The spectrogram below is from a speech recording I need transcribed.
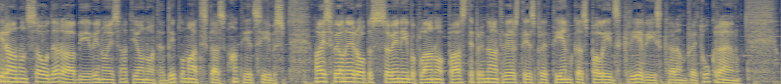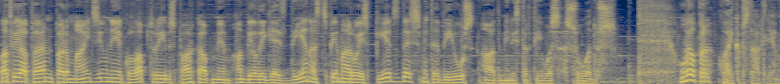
Irāna un Saudarābija vienojas atjaunot diplomātiskās attiecības. ASV un Eiropas Savienība plāno pastiprināt vērsties pret tiem, kas palīdz Krievijas karam pret Ukrainu. Latvijā pērn par maidzīvnieku labturības pārkāpumiem atbildīgais dienests piemērojas 52 administratīvos sodus. Un vēl par laikapstākļiem.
